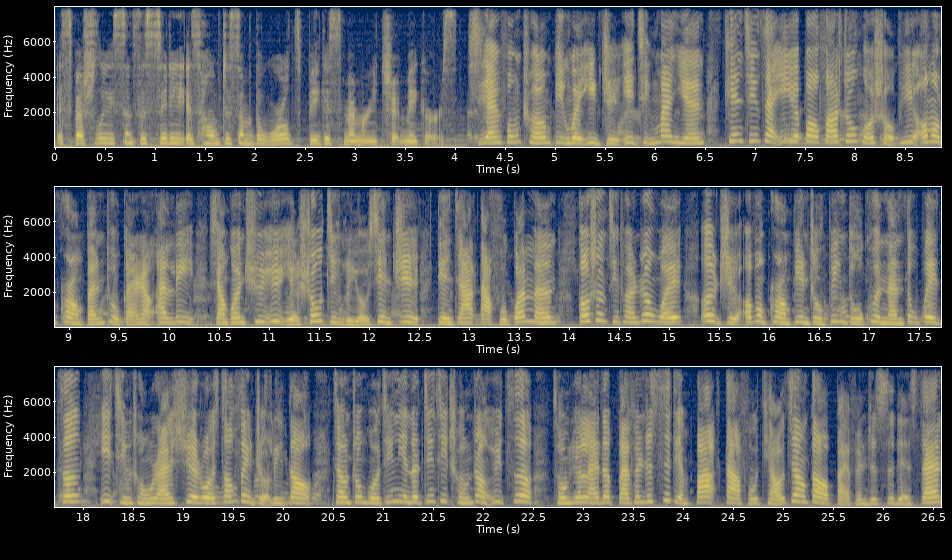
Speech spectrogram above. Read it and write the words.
especially since the city is home to some of the world's biggest memory chip makers. 西安封城并未抑制疫情蔓延，天津在一月爆发中国首批 Omicron 本土感染案例，相关区域也收紧旅游限制，店家大幅关门。高盛集团认为，遏制 Omicron 变种病毒困难度倍增，疫情重燃削弱消费者力道，将中国今年的经济成长预测从原来的百分之四点八大幅调降到百分之四点三，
